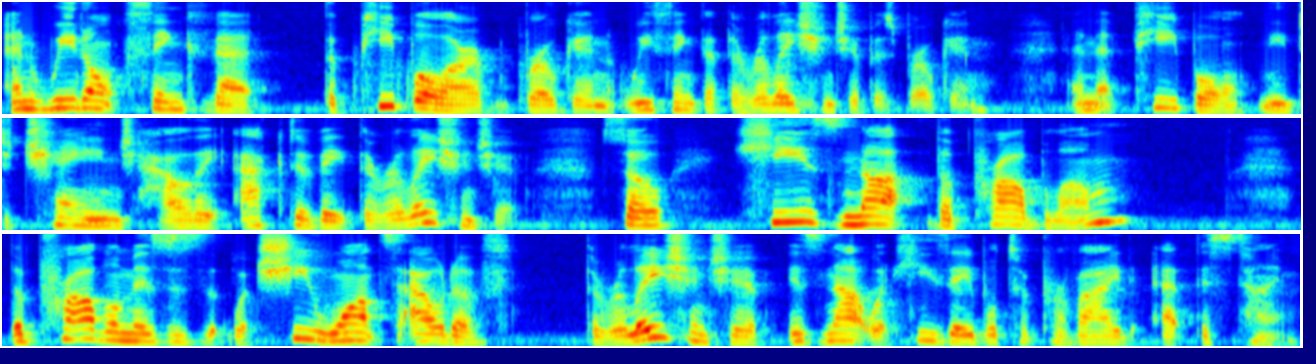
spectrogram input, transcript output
And we don't think that the people are broken, we think that the relationship is broken and that people need to change how they activate the relationship. So he's not the problem. The problem is, is that what she wants out of the relationship is not what he's able to provide at this time.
